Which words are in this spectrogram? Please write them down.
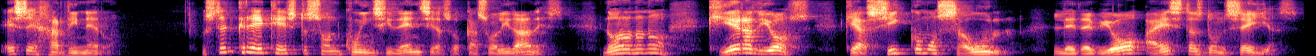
ese jardinero, ¿Usted cree que estos son coincidencias o casualidades? No, no, no, no. Quiera Dios que así como Saúl le debió a estas doncellas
